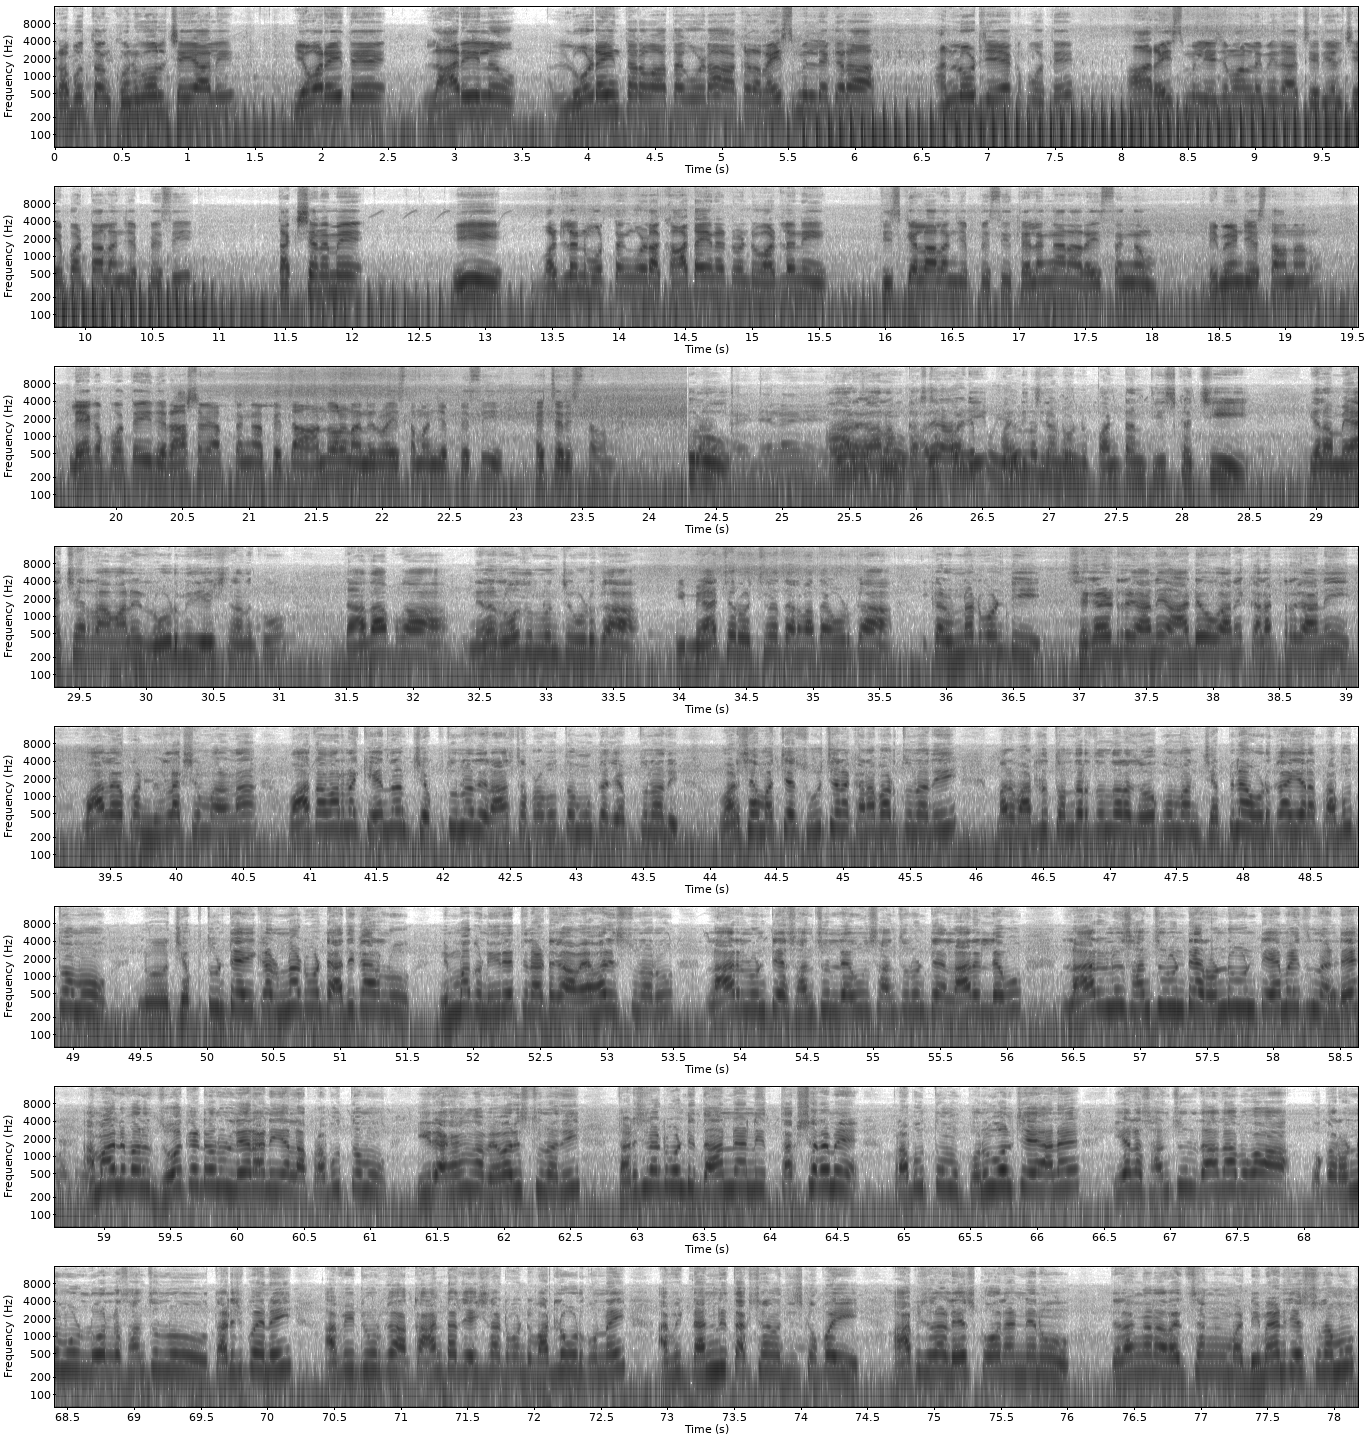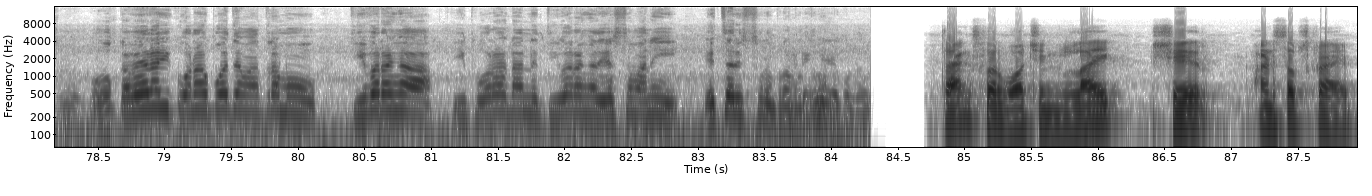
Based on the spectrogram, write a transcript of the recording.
ప్రభుత్వం కొనుగోలు చేయాలి. ఎవరైతే లారీలు లోడ్ అయిన తర్వాత కూడా అక్కడ రైస్ మిల్ దగ్గర అన్లోడ్ చేయకపోతే ఆ రైస్ మిల్ యజమానుల మీద చర్యలు చేపట్టాలని చెప్పేసి తక్షణమే ఈ వడ్లని మొత్తం కూడా కాట అయినటువంటి వడ్లని తీసుకెళ్ళాలని చెప్పేసి తెలంగాణ రైతు సంఘం డిమాండ్ చేస్తూ ఉన్నాను. లేకపోతే ఇది రాష్ట్ర వ్యాప్తంగా పెద్ద ఆందోళన నిర్వహిస్తామని చెప్పేసి హెచ్చరిస్తా ఉన్నాను. ఆరుగాలం కష్టపడి పండించినటువంటి పంటను తీసుకొచ్చి ఇలా మ్యాచర్ రావాలని రోడ్డు మీద వేసినందుకు దాదాపుగా నెల రోజుల నుంచి ఉడక ఈ మ్యాచర్ వచ్చిన తర్వాత ఉడక ఇక్కడ ఉన్నటువంటి సెక్రటరీ కానీ ఆర్డీఓ కానీ కలెక్టర్ కానీ వాళ్ళ యొక్క నిర్లక్ష్యం వలన వాతావరణ కేంద్రం చెప్తున్నది రాష్ట్ర ప్రభుత్వం ఇంకా చెప్తున్నది. వర్షం వచ్చే సూచన కనబడుతున్నది. మరి వడ్లు తొందర తొందర జోకుమని చెప్పినా ఉడక. ఇలా ప్రభుత్వము నువ్వు చెప్తుంటే ఇక్కడ ఉన్నటువంటి అధికారులు నిమ్మకు నీరెత్తినట్టుగా వ్యవహరిస్తున్నారు. లారీలు ఉంటే సంచులు లేవు సంచులు ఉంటే లారీలు లేవు. లారీలు సంచులు ఉంటే రెండు ఉంటే ఏమవుతుందంటే అమాని వాళ్ళు జోకేటోళ్ళు లేరని ఇలా ప్రభుత్వము ఈ రకంగా వ్యవహరిస్తున్నది. తడిసినటువంటి ధాన్యాన్ని తక్షణమే ప్రభుత్వం కొనుగోలు చేయాలి. ఇలా సంచులు దాదాపుగా ఒక రెండు మూడు లోడ్ల సంచులు తడిసిపోయినాయి. అవి కూడా కాంటా చేసినటువంటి వడ్లు ఉడుకున్నాయి అవిటిని అన్ని తక్షణమే తీసుకుపోయి ఆఫీసులలో వేసుకోవాలని నేను తెలంగాణ రైతు సంఘం డిమాండ్ చేస్తున్నాము. ఒకవేళ ఈ కొనకపోతే మాత్రము తీవ్రంగా ఈ పోరాటాన్ని తీవ్రంగా చేస్తామని హెచ్చరిస్తున్నాం ప్రభుత్వం. Thanks for watching like share and subscribe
